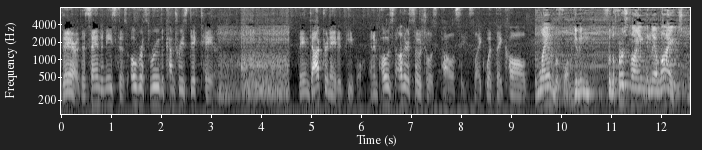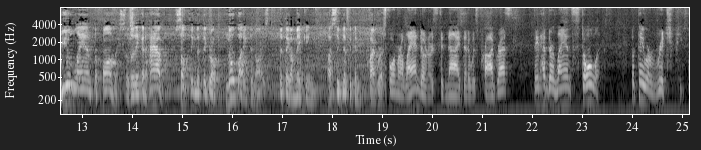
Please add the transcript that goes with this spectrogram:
There, the Sandinistas overthrew the country's dictator. They indoctrinated people and imposed other socialist policies, like what they called Land reform, giving for the first time in their lives real land to farmers so that they can have something that they grow. Nobody denies that they are making a significant progress. Former landowners denied that it was progress. They'd had their land stolen, but they were rich people.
